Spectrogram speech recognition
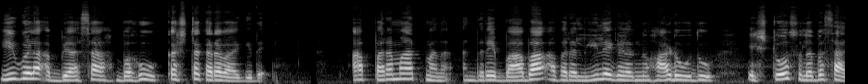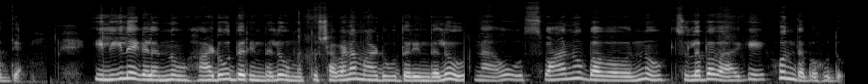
ಇವುಗಳ ಅಭ್ಯಾಸ ಬಹು ಕಷ್ಟಕರವಾಗಿದೆ. ಆ ಪರಮಾತ್ಮನ ಅಂದರೆ ಬಾಬಾ ಅವರ ಲೀಲೆಗಳನ್ನು ಹಾಡುವುದು ಎಷ್ಟೋ ಸುಲಭ ಸಾಧ್ಯ. ಈ ಲೀಲೆಗಳನ್ನು ಹಾಡುವುದರಿಂದಲೂ ಮತ್ತು ಶ್ರವಣ ಮಾಡುವುದರಿಂದಲೂ ನಾವು ಸ್ವಾನುಭವವನ್ನು ಸುಲಭವಾಗಿ ಹೊಂದಬಹುದು.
